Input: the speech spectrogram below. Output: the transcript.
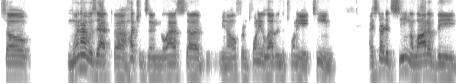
So when I was at uh, Hutchinson the last, uh, you know, from 2011 to 2018, I started seeing a lot of the,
